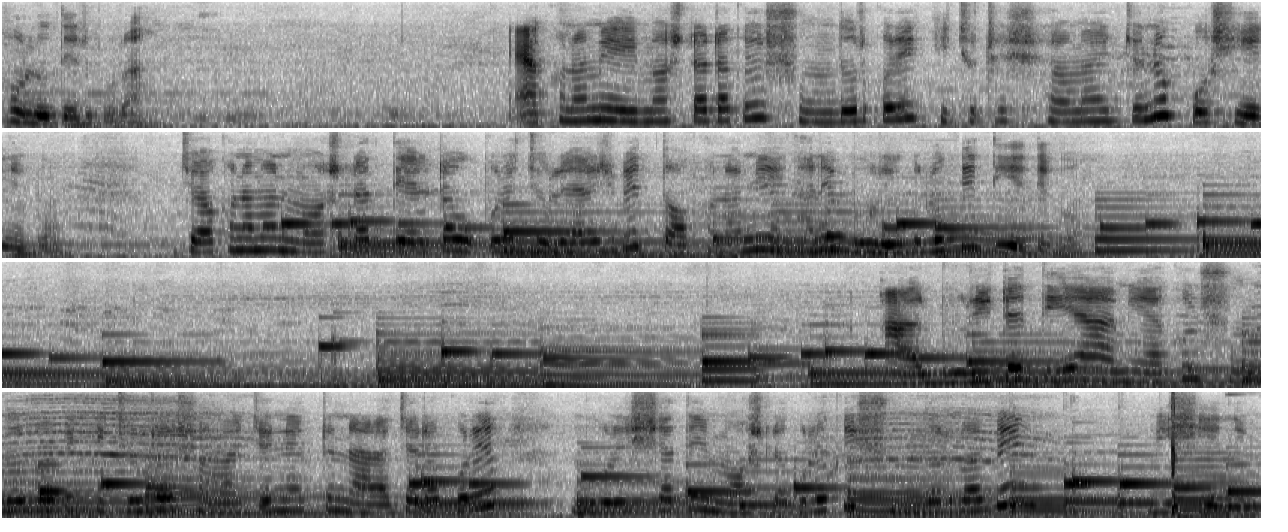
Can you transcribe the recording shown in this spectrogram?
হলুদের গুঁড়া। এখন আমি এই মশলাটাকে সুন্দর করে কিছুটা সময়ের জন্য কষিয়ে নেব। যখন আমার মশলার তেলটা উপরে চলে আসবে, তখন আমি এখানে ভুড়িগুলোকে দিয়ে দেব। আর দিয়ে আমি এখন সুন্দরভাবে কিছুটা সময়ের জন্য একটু নাড়াচাড়া করে ভুড়ির সাথে মশলাগুলোকে সুন্দরভাবে মিশিয়ে নেব।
